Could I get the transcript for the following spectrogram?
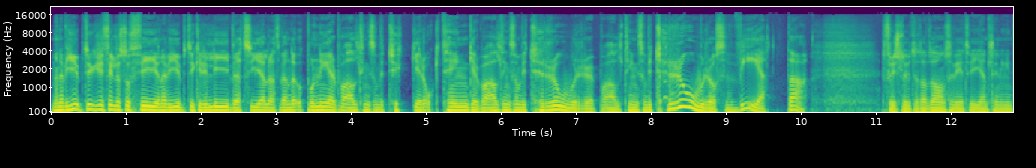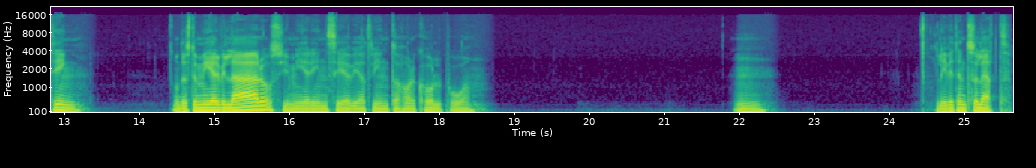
Men när vi djupdyker i filosofi och när vi djupdyker i livet så gäller det att vända upp och ner på allting som vi tycker och tänker, på allting som vi tror, på allting som vi tror oss veta. För i slutet av dagen så vet vi egentligen ingenting. Och desto mer vi lär oss, ju mer inser vi att vi inte har koll på. Mm. Livet är inte så lätt.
